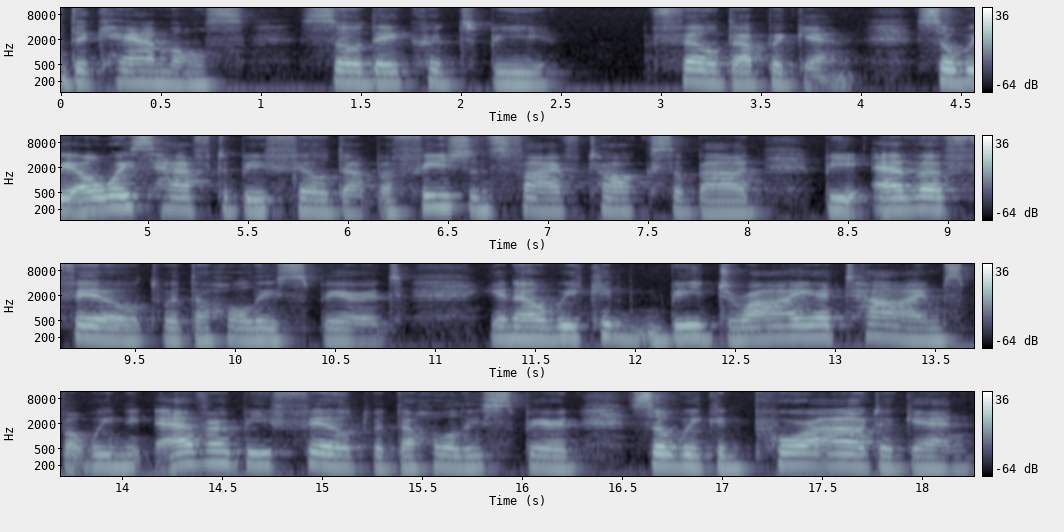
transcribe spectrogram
the camels so they could be filled up again. So we always have to be filled up. Ephesians 5 talks about be ever filled with the Holy Spirit. You know, we can be dry at times, but we ever be filled with the Holy Spirit so we can pour out again.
